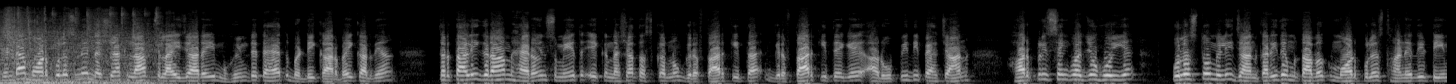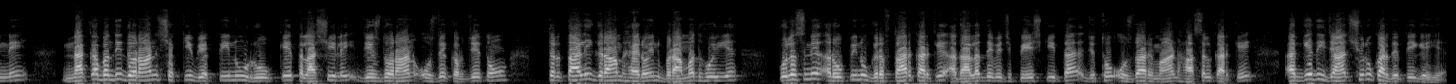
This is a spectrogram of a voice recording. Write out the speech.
ਬਠਿੰਡਾ ਮੌੜ ਪੁਲਿਸ ਨੇ ਨਸ਼ਿਆਂ ਖਿਲਾਫ ਚਲਾਈ ਜਾ ਰਹੀ ਮੁਹਿੰਮ ਦੇ ਤਹਿਤ ਵੱਡੀ ਕਾਰਵਾਈ ਕਰਦਿਆਂ 43 ਗ੍ਰਾਮ ਹੈਰੋਇਨ ਸਮੇਤ ਇੱਕ ਨਸ਼ਾ ਤਸਕਰ ਨੂੰ ਗ੍ਰਿਫਤਾਰ ਕੀਤਾ। ਗ੍ਰਿਫਤਾਰ ਕੀਤੇ ਗਏ ਆਰੋਪੀ ਦੀ ਪਹਿਚਾਣ ਹਰਪ੍ਰੀਤ ਸਿੰਘ ਵਜੋਂ ਹੋਈ ਹੈ। ਪੁਲਿਸ ਤੋਂ ਮਿਲੀ ਜਾਣਕਾਰੀ ਦੇ ਮੁਤਾਬਕ ਮੌੜ ਪੁਲਿਸ ਥਾਣੇ ਦੀ ਟੀਮ ਨੇ ਨਾਕਾਬੰਦੀ ਦੌਰਾਨ ਸ਼ੱਕੀ ਵਿਅਕਤੀ ਨੂੰ ਰੋਕ ਕੇ ਤਲਾਸ਼ੀ ਲਈ, ਜਿਸ ਦੌਰਾਨ ਉਸ ਦੇ ਕਬਜ਼ੇ ਤੋਂ 43 ਗ੍ਰਾਮ ਹੈਰੋਇਨ ਬਰਾਮਦ ਹੋਈ ਹੈ। ਪੁਲਿਸ ਨੇ ਆਰੋਪੀ ਨੂੰ ਗ੍ਰਿਫਤਾਰ ਕਰਕੇ ਅਦਾਲਤ ਦੇ ਵਿੱਚ ਪੇਸ਼ ਕੀਤਾ, ਜਿੱਥੋਂ ਉਸ ਦਾ ਰਿਮਾਂਡ ਹਾਸਲ ਕਰਕੇ ਅੱਗੇ ਦੀ ਜਾਂਚ ਸ਼ੁਰੂ ਕਰ ਦਿੱਤੀ ਗਈ ਹੈ।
